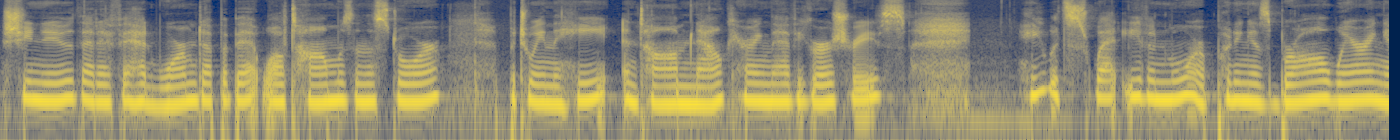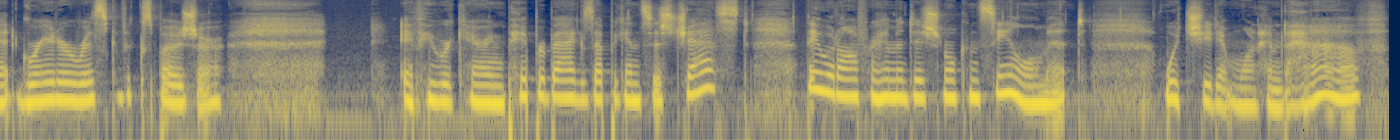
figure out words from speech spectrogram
She knew that if it had warmed up a bit while Tom was in the store, between the heat and Tom now carrying the heavy groceries, he would sweat even more, putting his bra wearing at greater risk of exposure. If he were carrying paper bags up against his chest, they would offer him additional concealment, which she didn't want him to have.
